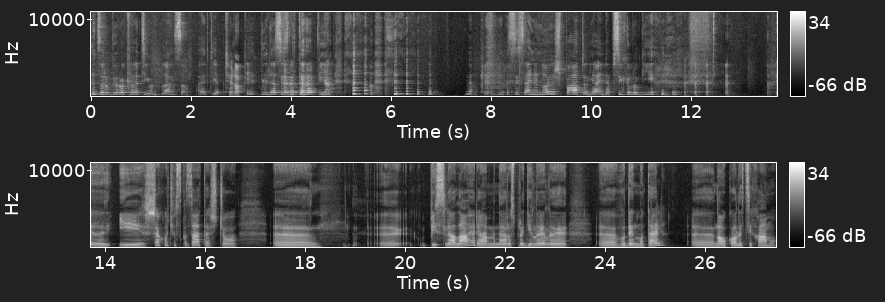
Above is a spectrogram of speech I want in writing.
unsere Bürokratie und Langsamkeit. Ja. Therapie? Die- Das ist eine Therapie, Therapie. ja. Okay. Es ist eine neue Sparte ja, in der Psychologie. Е, і ще хочу сказати, що е, е, після лагеря мене розподілили е, в один мотель е, на околиці Хаму.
